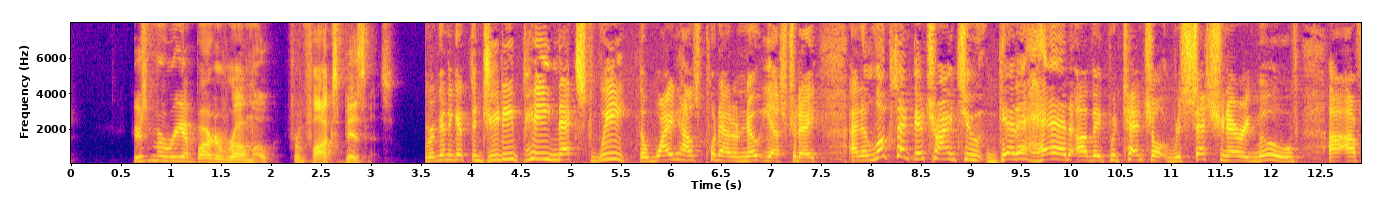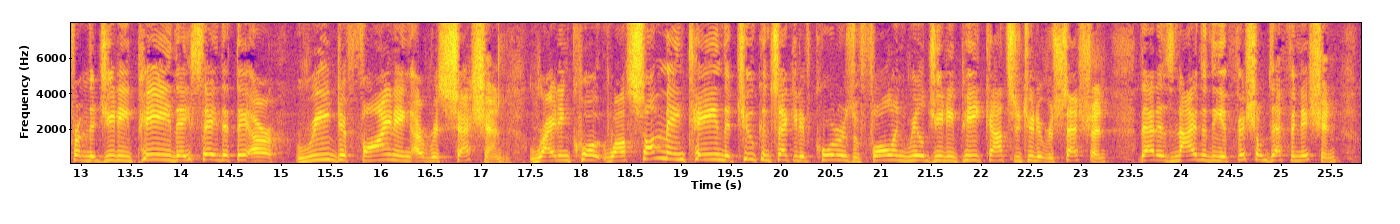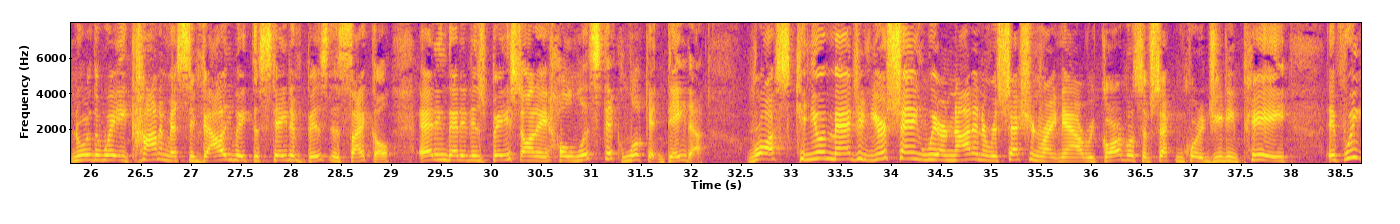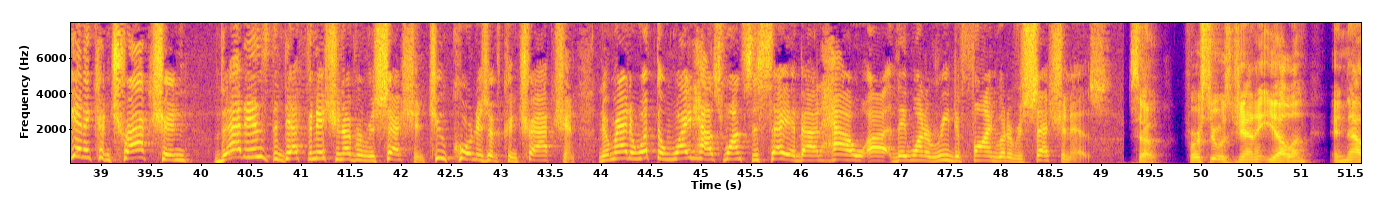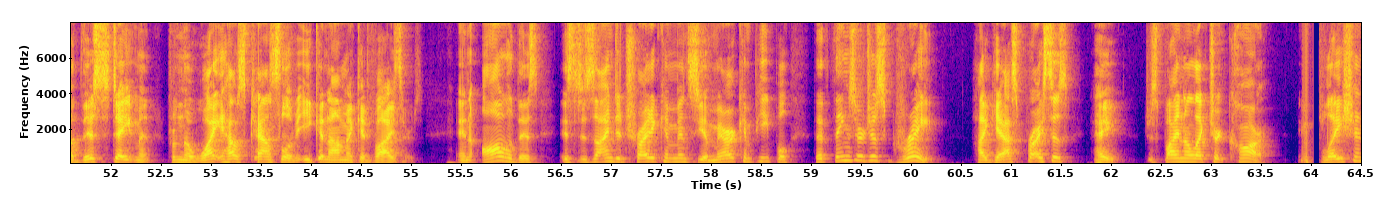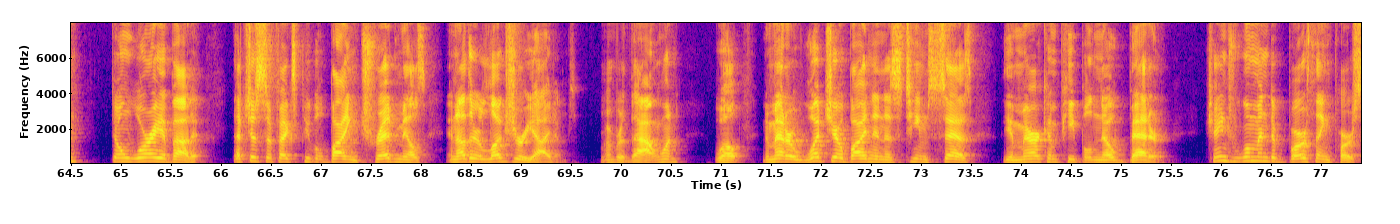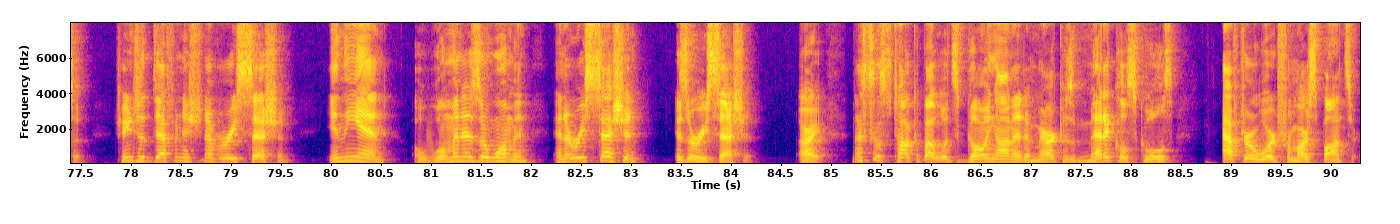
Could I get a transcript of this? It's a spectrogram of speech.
Here's Maria Bartiromo from Fox Business. We're going to get the GDP next week. The White House put out a note yesterday, and it looks like they're trying to get ahead of a potential recessionary move uh, uh from the GDP. They say that they are redefining a recession, writing, quote, while some maintain that two consecutive quarters of falling real GDP constitute a recession, that is neither the official definition nor the way economists evaluate the state of business cycle, adding that it is based on a holistic look at data. Ross, can you imagine? You're saying we are not in a recession right now, regardless of second quarter GDP. If we get a contraction, that is the definition of a recession two quarters of contraction. No matter what the White House wants to say about how uh, they want to redefine what a recession is. So, first it was Janet Yellen, and now this statement from the White House Council of Economic Advisors. And all of this is designed to try to convince the American people that things are just great. High gas prices? Hey, just buy an electric car. Inflation? Don't worry about it. That just affects people buying treadmills and other luxury items. Remember that one? Well, no matter what Joe Biden and his team says, the American people know better. Change woman to birthing person. Change the definition of a recession. In the end, a woman is a woman and a recession is a recession. All right, next let's talk about what's going on at America's medical schools after a word from our sponsor.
